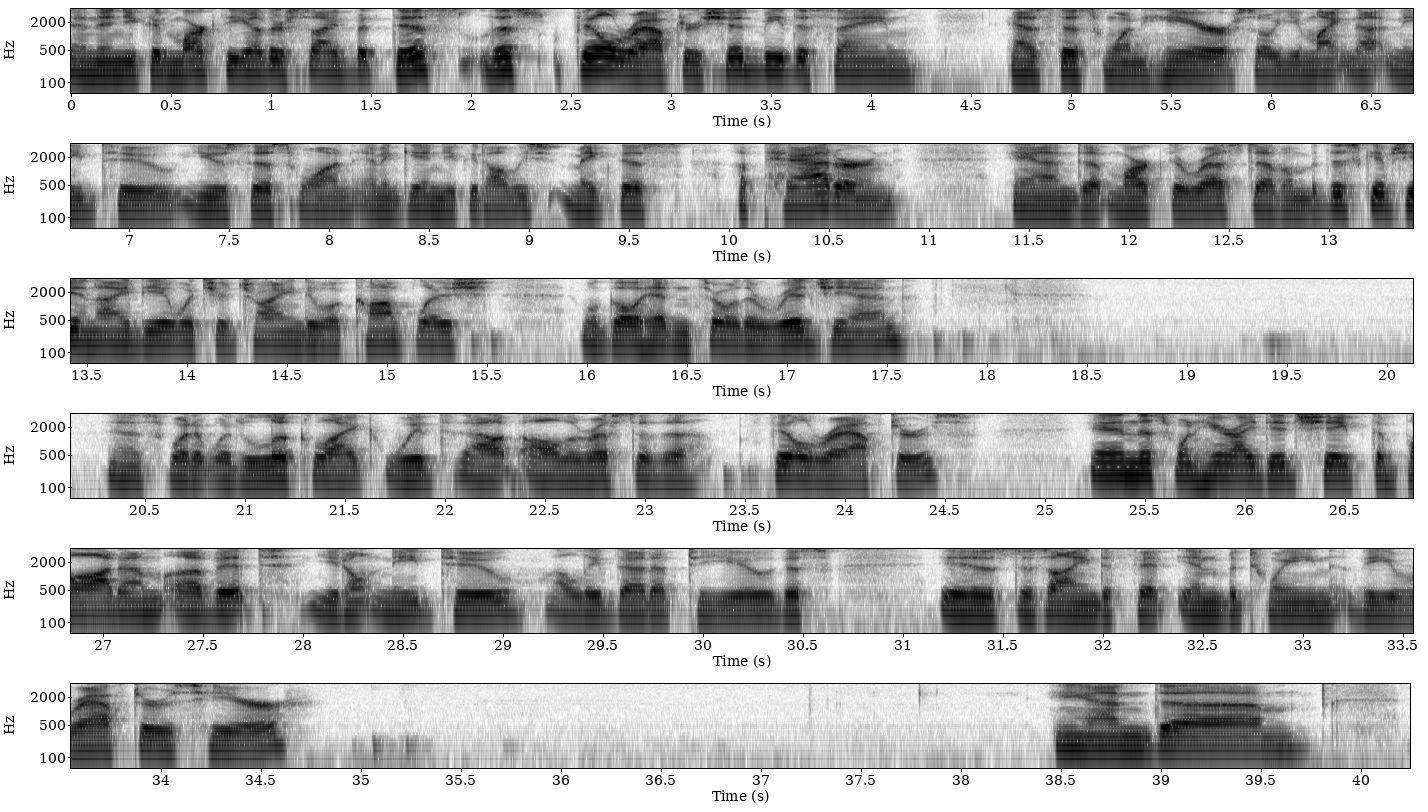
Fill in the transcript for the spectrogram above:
And then you could mark the other side, but this, this fill rafter should be the same as this one here. So you might not need to use this one. And again, you could always make this a pattern and uh, mark the rest of them. But this gives you an idea what you're trying to accomplish. We'll go ahead and throw the ridge in. That's what it would look like without all the rest of the fill rafters. And this one here, I did shape the bottom of it. You don't need to. I'll leave that up to you. This is designed to fit in between the rafters here. And um,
